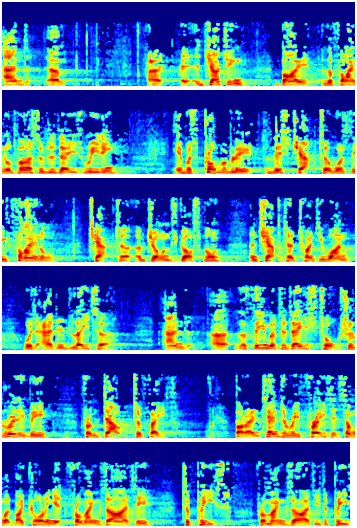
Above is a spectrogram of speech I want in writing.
And um, uh, judging by the final verse of today's reading, it was probably this chapter was the final chapter of John's Gospel, and chapter 21 was added later. And uh, the theme of today's talk should really be from doubt to faith. But I intend to rephrase it somewhat by calling it from anxiety to peace. From anxiety to peace.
